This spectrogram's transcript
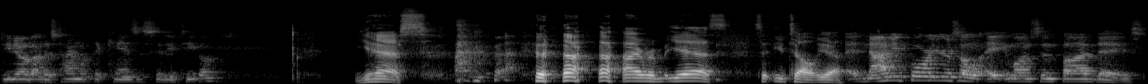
Do you know about his time with the Kansas City T-Bones? Yes. I remember. Yes. So you tell. Yeah. At 94 years old, eight months and five days,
